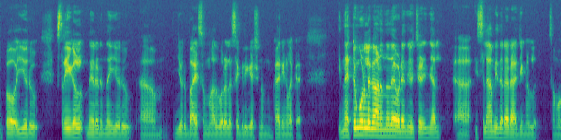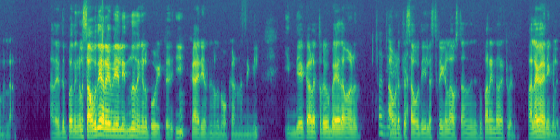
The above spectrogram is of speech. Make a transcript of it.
ഇപ്പോ ഈ ഒരു സ്ത്രീകൾ നേരിടുന്ന ഈ ഒരു ഈ ഒരു ബയസും അതുപോലെയുള്ള സെഗ്രിഗേഷനും കാര്യങ്ങളൊക്കെ ഇന്ന് ഏറ്റവും കൂടുതൽ കാണുന്നത് എവിടെയെന്ന് ചോദിച്ചു കഴിഞ്ഞാൽ ഇസ്ലാം ഇതര രാജ്യങ്ങളിൽ സമൂഹങ്ങളിലാണ്. അതായത് ഇപ്പൊ നിങ്ങൾ സൗദി അറേബ്യയിൽ ഇന്ന് നിങ്ങൾ പോയിട്ട് ഈ കാര്യം നിങ്ങൾ നോക്കുകയാണെന്നുണ്ടെങ്കിൽ ഇന്ത്യയെക്കാൾ എത്രയോ ഭേദമാണ് അവിടുത്തെ സൗദിയിലെ സ്ത്രീകളുടെ അവസ്ഥ എന്ന് നിങ്ങൾക്ക് പറയേണ്ടതായിട്ട് വരും. പല കാര്യങ്ങളും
